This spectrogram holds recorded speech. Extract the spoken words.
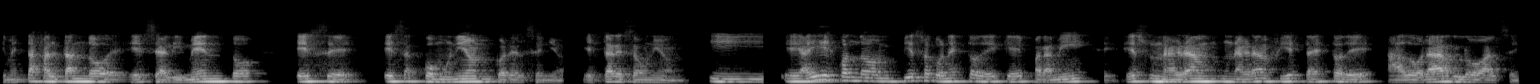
que me está faltando ese alimento, ese, esa comunión con el Señor, estar esa unión. Y eh, ahí es cuando empiezo con esto de que para mí es una gran, una gran fiesta esto de adorarlo al Señor.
